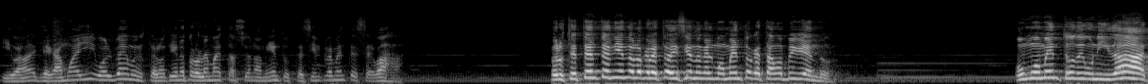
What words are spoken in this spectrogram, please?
Y llegamos allí, volvemos y usted no tiene problema de estacionamiento. Usted simplemente se baja. Pero usted está entendiendo lo que le está diciendo en el momento que estamos viviendo. Un momento de unidad,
